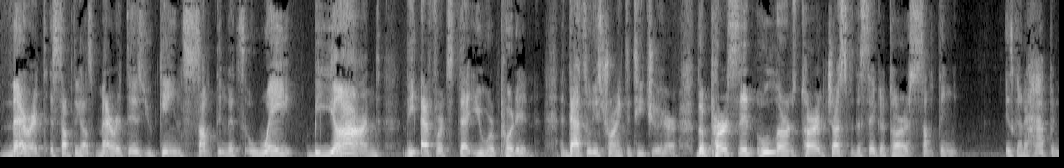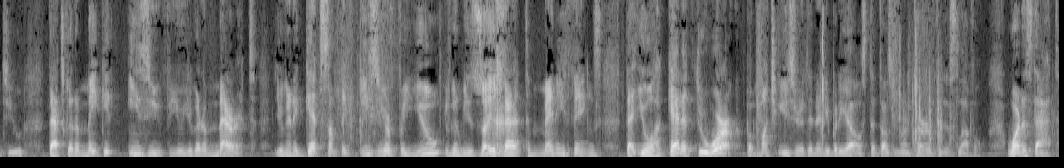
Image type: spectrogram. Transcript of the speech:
Merit is something else. Merit is you gain something that's way beyond the efforts that you were put in. And that's what he's trying to teach you here. The person who learns Torah just for the sake of Torah, something is going to happen to you that's going to make it easier for you. You're going to merit. You're going to get something easier for you. You're going to be zoiche to many things that you'll get it through work, but much easier than anybody else that doesn't learn Torah for this level. What is that?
